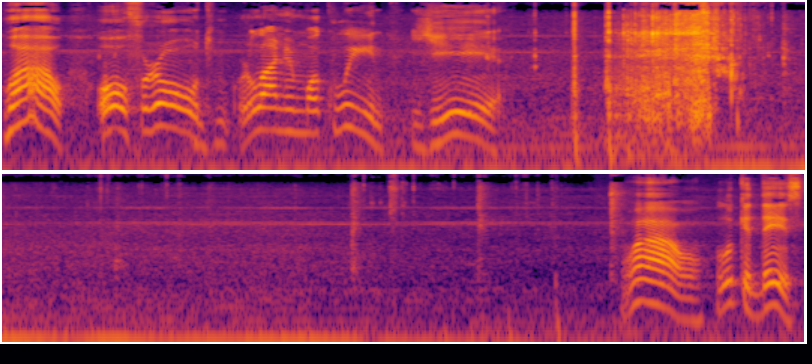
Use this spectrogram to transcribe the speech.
Wow, off-road, Lightning McQueen, yeah. Wow, look at this.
